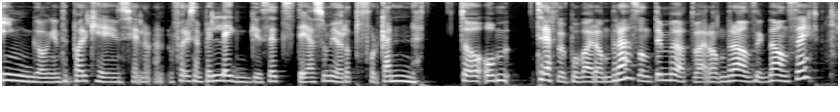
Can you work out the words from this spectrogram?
inngangen til parkeringskjelleren f.eks. legges et sted som gjør at folk er nødt til å, å treffe på hverandre, sånn at de møter hverandre ansikt til ansikt.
